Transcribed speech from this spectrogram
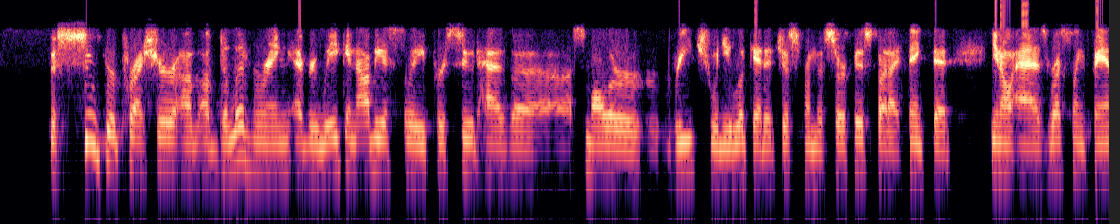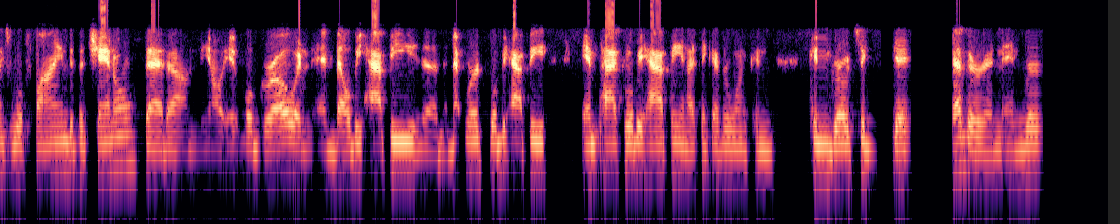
the super pressure of, of delivering every week. And obviously, Pursuit has a, a, smaller reach when you look at it just from the surface. But I think that, you know, as wrestling fans will find the channel, that, um, you know, it will grow and, and they'll be happy. The, network will be happy. Impact will be happy. And I think everyone can, can grow together and, and really,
